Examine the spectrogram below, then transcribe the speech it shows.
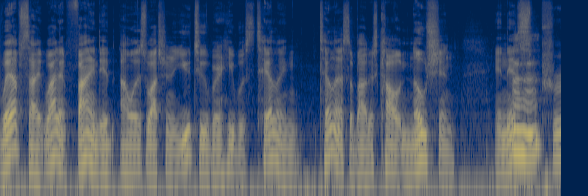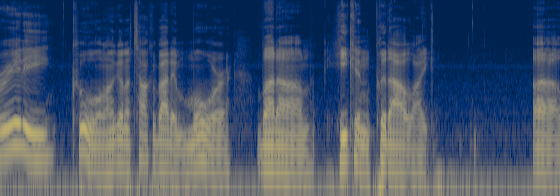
website. Well, I didn't find it. I was watching a YouTuber. He was telling telling us about. It's called Notion, and it's mm-hmm. pretty cool. I'm gonna talk about it more, but um, he can put out like a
